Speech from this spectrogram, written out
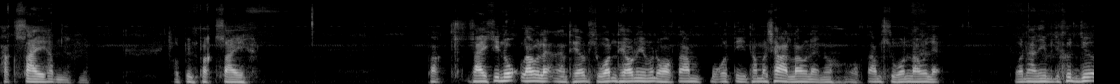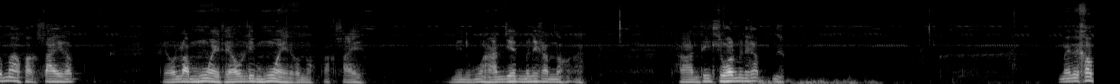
ผักไซครับเนี่ยก็เป็นผักไซ ผักใส่ขี้นกเราแหละแถวสวนแถวนี้มันออกตามปกติธรรมชาติเราแหละเนาะออกตามสวนเราแหละวันหน้านี้มันจะขึ้นเยอะมากผักไซครับ แถวลำห้วยแถวริมห้วยนะครับเนาะผักไซเมนูอาหารเย็นมานี่ครับเนาะทานที่สวนมานี่ครับเนี่ยไม่ได้เข้า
